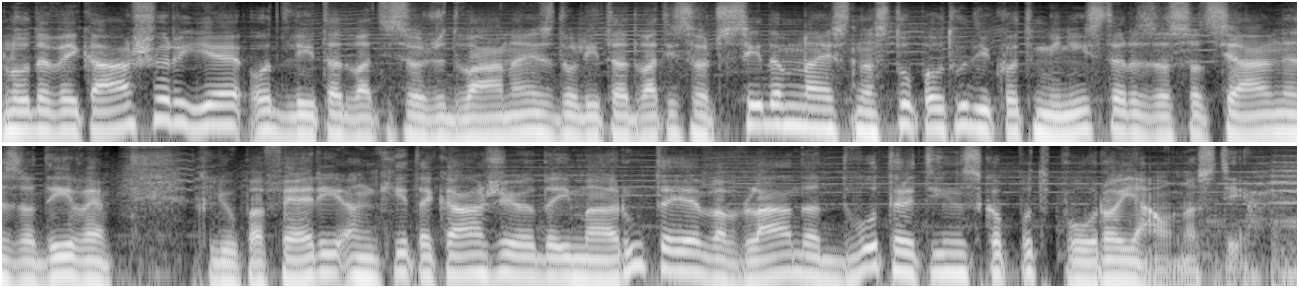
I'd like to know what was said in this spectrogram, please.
Lodevej Kašer je od leta 2012 do leta 2017 nastopal tudi kot minister za socialne zadeve. Kljub aferi ankete kažejo, da ima Rutejeva vlada dvotretinsko podporo javnosti.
